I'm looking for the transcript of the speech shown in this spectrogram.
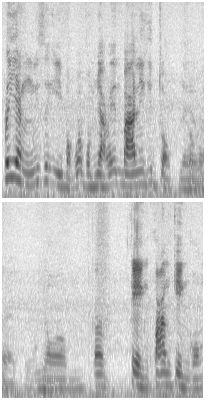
เปรี้ยงมิสอีบอกว่าผมอยากเล่นบาสนี่คือจบเลยจบเลย โอ้โหยอมก็เก่งความเก่งของ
